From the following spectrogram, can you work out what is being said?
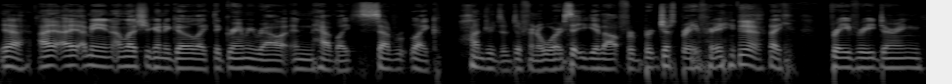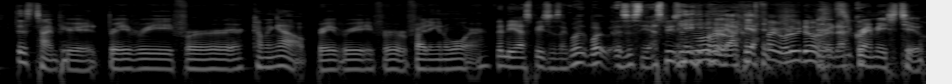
Yeah, I, I, I mean, unless you're going to go like the Grammy route and have like several, like hundreds of different awards that you give out for br- just bravery. Yeah. like bravery during this time period, bravery for coming out, bravery for fighting in a war. Then the ESPYS is like, what? What is this? The ESPYS anymore? Or Yeah, what, yeah. the fuck- what are we doing right It's now? Grammys too.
